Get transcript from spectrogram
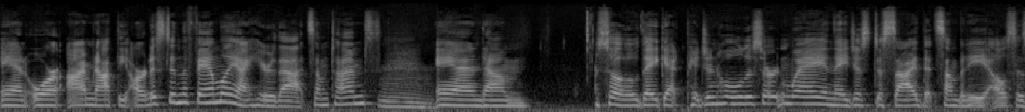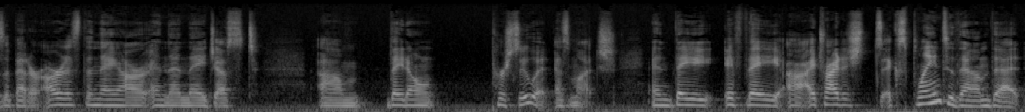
and or I'm not the artist in the family. I hear that sometimes, and um, so they get pigeonholed a certain way, and they just decide that somebody else is a better artist than they are, and then they just um, they don't pursue it as much. And they, if they, uh, I try to sh- explain to them that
